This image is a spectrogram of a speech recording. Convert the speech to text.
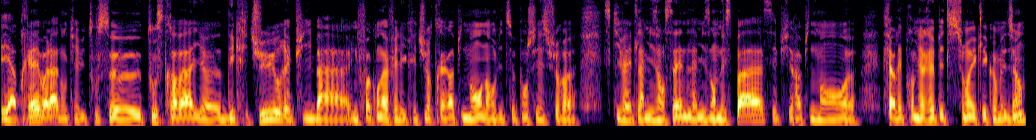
Et après voilà, donc il y a eu tout ce tout ce travail euh, d'écriture et puis bah une fois qu'on a fait l'écriture très rapidement, on a envie de se pencher sur euh, ce qui va être la mise en scène, la mise en espace et puis rapidement faire les premières répétitions avec les comédiens.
